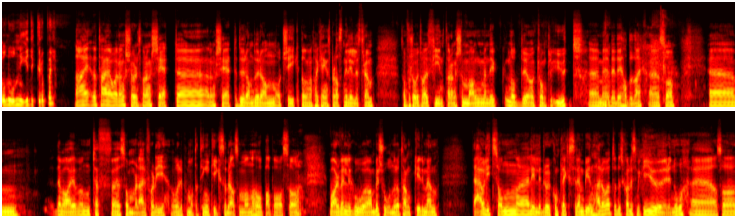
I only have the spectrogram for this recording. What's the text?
og noen nye dukker opp, vel. Nei, dette her er jo arrangøren som arrangerte, arrangerte Duran Duran og Cheek på denne parkeringsplassen i Lillestrøm. Som for så vidt var et fint arrangement, men de nådde jo ikke ordentlig ut eh, med det de hadde der. Eh, så eh, det var jo en tøff eh, sommer der for de, hvor på en måte ting ikke gikk så bra som man håpa på. og Så var det veldig gode ambisjoner og tanker, men det er jo litt sånn uh, lillebror-kompleks i den byen her òg, Du skal liksom ikke gjøre noe. Uh, altså,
